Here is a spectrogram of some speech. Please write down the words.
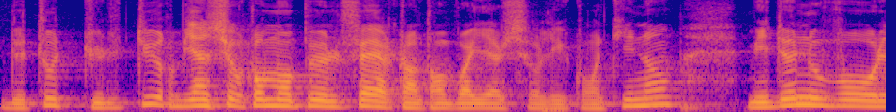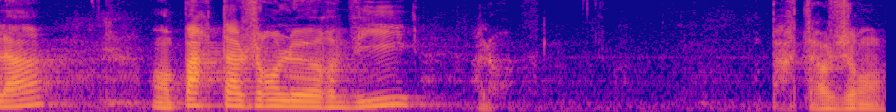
de toute culture, bien sûr comme on peut le faire quand on voyage sur les continents, mais de nouveau là, en partageant leur vie, alors, partageant,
